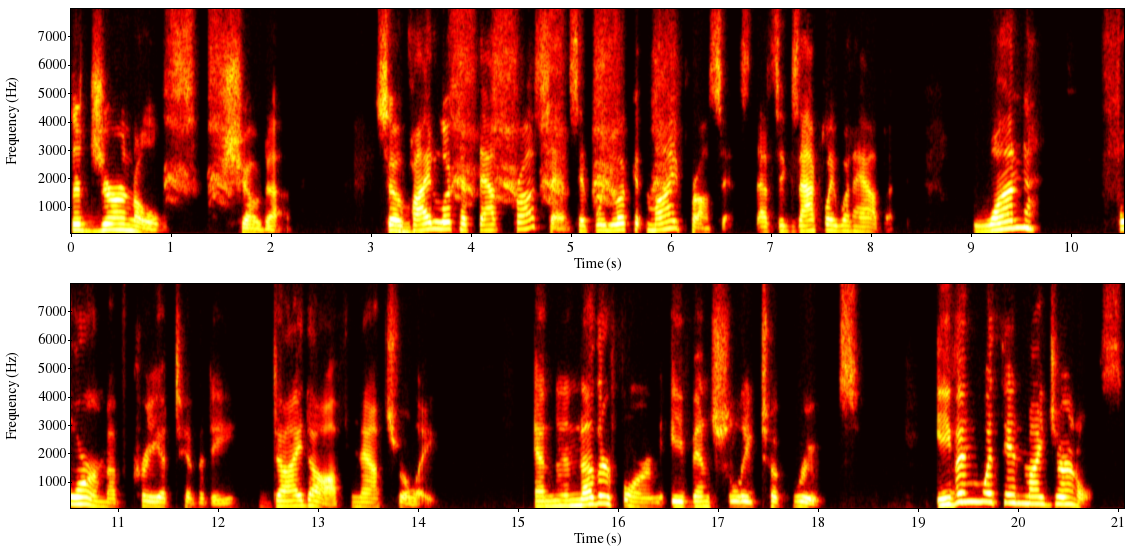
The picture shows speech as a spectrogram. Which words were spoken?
the journals showed up. So if mm. I look at that process, if we look at my process, that's exactly what happened. One form of creativity died off naturally. And another form eventually took roots. Even within my journals,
